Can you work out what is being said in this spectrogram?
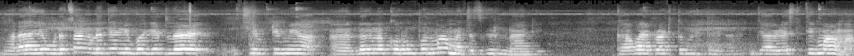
मला एवढं चांगलं त्यांनी बघितलं शेवटी मी लग्न करून पण मामाच्याच घरनं आली. का वाईट वाटतं माहीत आहे का? ज्यावेळेस ती मामा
